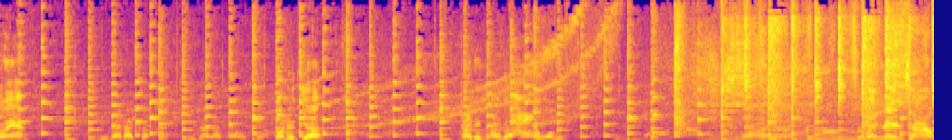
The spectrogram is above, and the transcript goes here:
đâu em. Đi ra đá cầu đi ra đá cầu kìa. Có nước chưa? Lấy đừng lấy nước ai uống? Trời ơi. giúp anh lên sao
